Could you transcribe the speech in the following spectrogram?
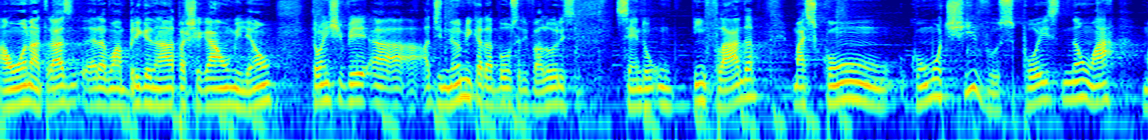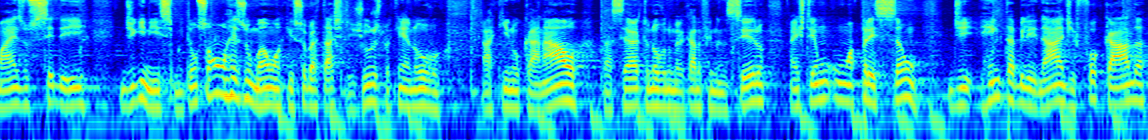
há, um ano atrás era uma briga danada para chegar a 1 um milhão. Então a gente vê a, a, dinâmica da Bolsa de Valores sendo um, inflada, mas com, com motivos, pois não há mais o CDI digníssimo. Então, só um resumão aqui sobre a taxa de juros para quem é novo aqui no canal, tá certo? Novo no mercado financeiro. A gente tem um, uma pressão de rentabilidade focada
